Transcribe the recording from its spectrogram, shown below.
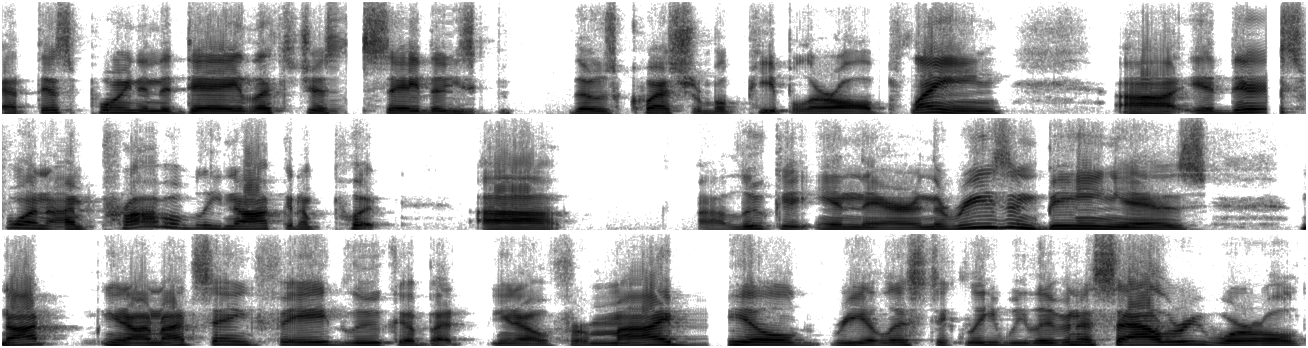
at this point in the day, let's just say these those questionable people are all playing. Uh, in this one, I'm probably not going to put uh, uh, Luka in there, and the reason being is not you know I'm not saying fade Luka, but you know for my build, realistically, we live in a salary world,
